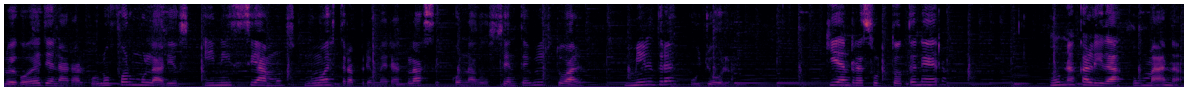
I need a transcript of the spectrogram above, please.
luego de llenar algunos formularios, iniciamos nuestra primera clase con la docente virtual Mildred Uyola, quien resultó tener una calidad humana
